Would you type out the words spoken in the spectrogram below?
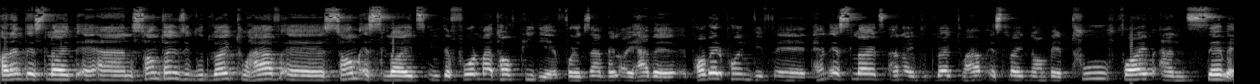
current slide and sometimes we would like to have uh, some slides in the format of PDF. For example, I have a PowerPoint with uh, 10 slides and I would like to have slide number 2, 5 and 7.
